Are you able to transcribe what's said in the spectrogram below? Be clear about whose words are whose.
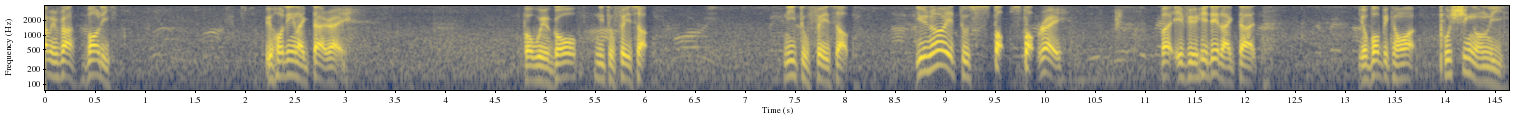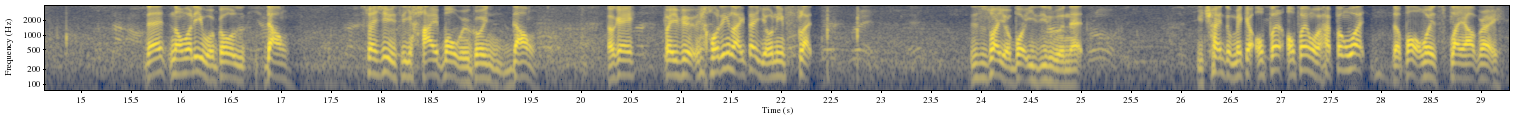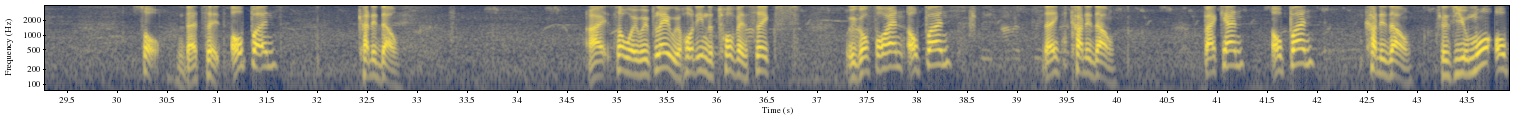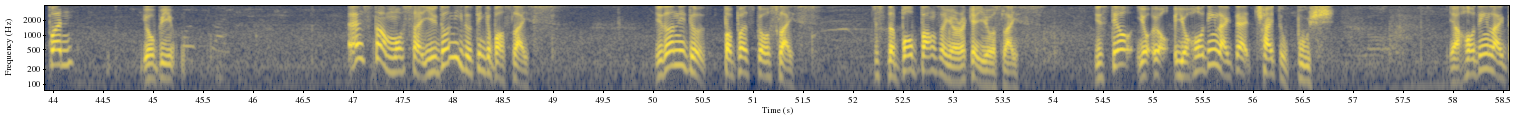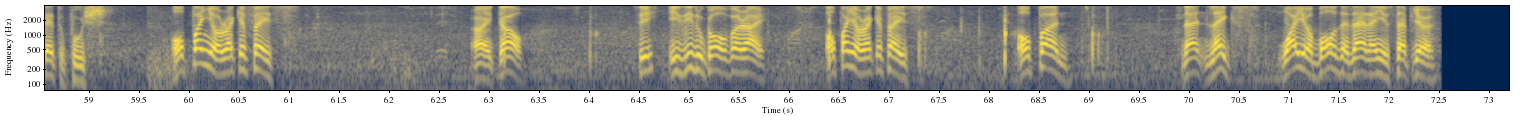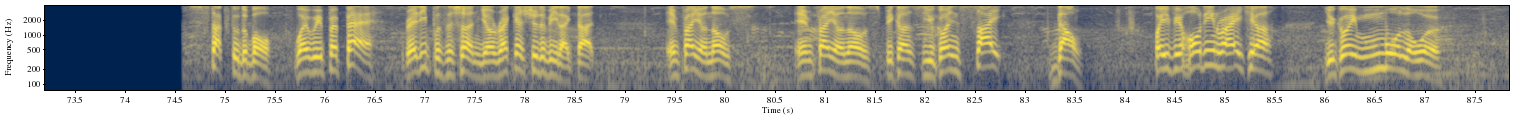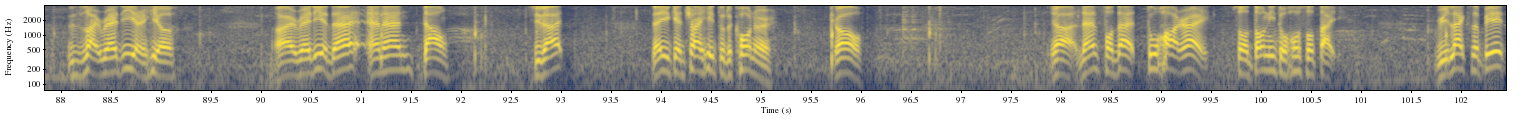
Speaker 1: come in front, volley. We're holding like that, right? But we go, need to face up. Need to face up. You know it to stop, stop, right? But if you hit it like that, your ball become what? Pushing only. Then normally will go down. Especially you see high ball will going down. Okay? But if you're holding like that, you're only flat. This is why your ball easy to the net. You trying to make it open, open will happen what? The ball always fly up, right? So that's it. Open, cut it down. Alright, so when we play, we're holding the 12 and 6. We go forehand, open, then cut it down. Backhand, open, cut it down. Because you more open, you'll be... Eh, It's not more slice. You don't need to think about slice. You don't need to purpose go slice. Just the ball bounce on your racket, you'll slice. You still, you're, you're holding like that, try to push. You're holding like that to push. Open your racket face. Alright, go. See, easy to go over, right? Open your racket face. Open. Then legs. Why your balls at that, then you step here. Step to the ball. When we prepare, ready position, your racket shouldn't be like that. In front your nose. In front your nose. Because you go inside, down. But if you're holding right here, you're going more lower. This is like ready right here. Alright, ready at that, and then down. See that? Then you can try hit to the corner. Go. Yeah, then for that, too hard, right? So don't need to hold so tight. Relax a bit.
